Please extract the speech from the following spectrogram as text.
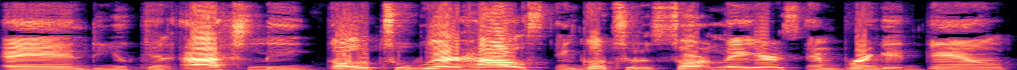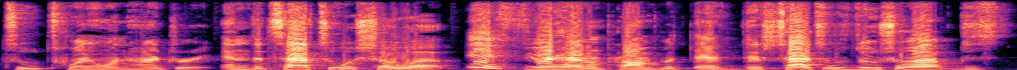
and you can actually go to warehouse and go to the sort layers and bring it down to 2100 and the tattoo will show up. If you're having problems with that, the tattoos do show up, just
